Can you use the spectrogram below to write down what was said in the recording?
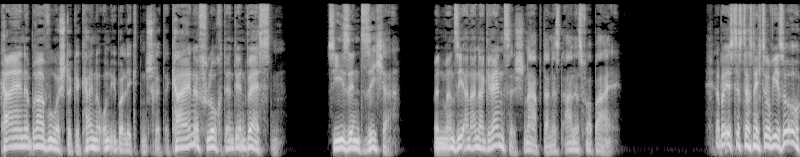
Keine Bravourstücke, keine unüberlegten Schritte, keine Flucht in den Westen. Sie sind sicher. Wenn man sie an einer Grenze schnappt, dann ist alles vorbei. Aber ist es das nicht sowieso?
